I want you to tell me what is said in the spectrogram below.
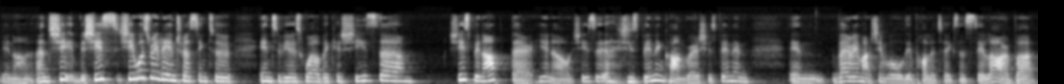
you know and she she's she was really interesting to interview as well because she's um, she's been up there. You know, she's uh, she's been in Congress. She's been in in very much involved in politics and still are. But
